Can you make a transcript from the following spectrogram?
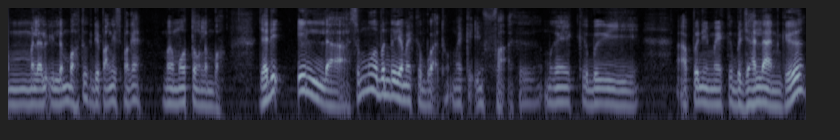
melalui lembah tu dia panggil sebagai memotong lembah. Jadi illa semua benda yang mereka buat tu, mereka infak ke, mereka beri apa ni mereka berjalan ke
